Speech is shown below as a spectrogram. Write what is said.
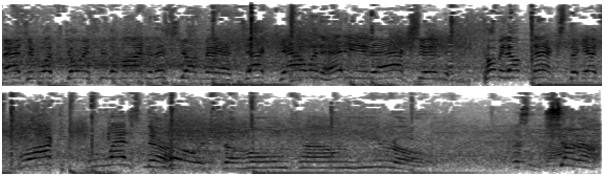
Imagine what's going through the mind of this young man. Zach Gowen heading into action. Coming up next against Brock Lesnar. Oh, it's the hometown hero. Listen, Brock. Shut up.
